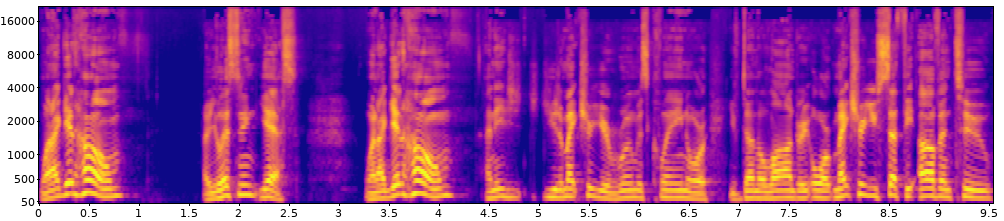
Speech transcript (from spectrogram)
When I get home, are you listening? Yes. When I get home, I need you to make sure your room is clean or you've done the laundry or make sure you set the oven to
